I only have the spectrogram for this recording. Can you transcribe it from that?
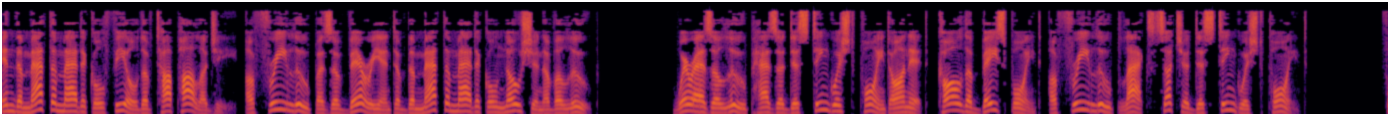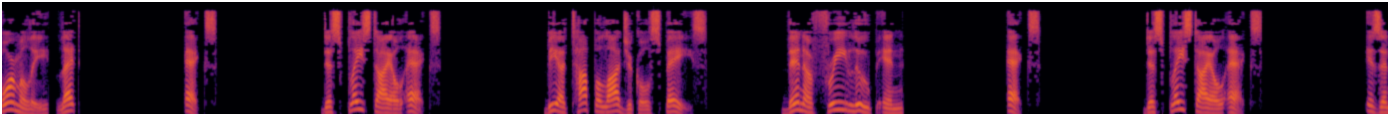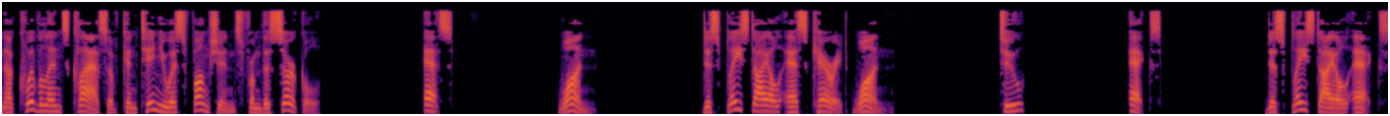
In the mathematical field of topology, a free loop is a variant of the mathematical notion of a loop. Whereas a loop has a distinguished point on it, called a basepoint, a free loop lacks such a distinguished point. Formally, let x x be a topological space. Then a free loop in x. Display style x is an equivalence class of continuous functions from the circle s 1 display style s caret 1 2 x. Display style x.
